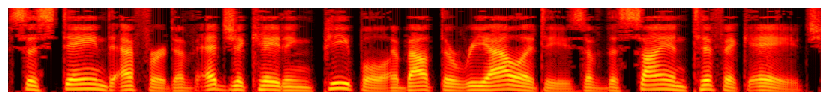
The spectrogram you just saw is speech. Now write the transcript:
sustained effort of educating people about the realities of the scientific age.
